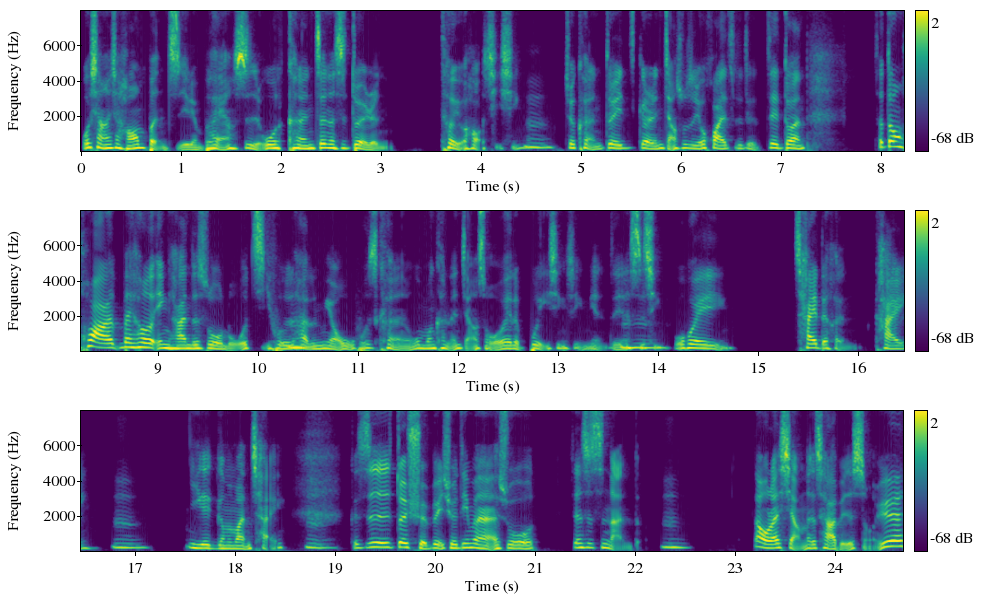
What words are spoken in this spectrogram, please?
我想一想，好像本质有点不太一样，是我可能真的是对人。特有好奇心，嗯，就可能对一个人讲述这些话，这这这段这段话背后隐含的所有逻辑，或者他的谬误，嗯、或是可能我们可能讲所谓的不理性信念这件事情，嗯、我会拆得很开，嗯，一个一个慢慢拆，嗯。可是对学弟学弟妹来说，这件事是难的，嗯。但我在想那个差别是什么？因为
